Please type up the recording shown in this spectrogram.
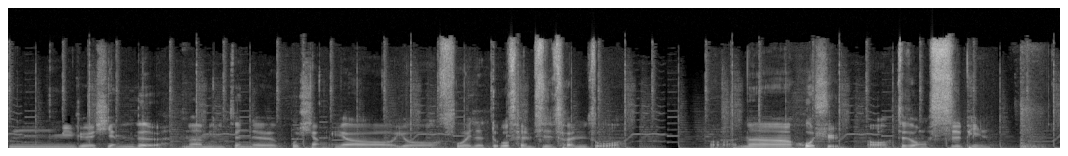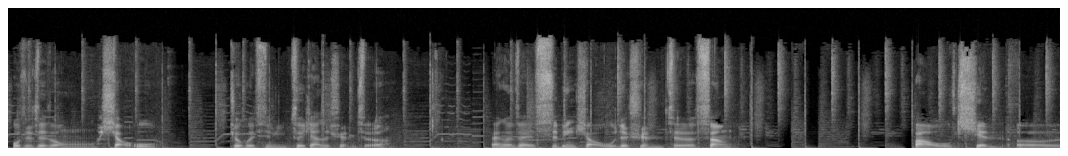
嗯，你觉得嫌热，那你真的不想要有所谓的多层次穿着哦，那或许哦，这种饰品或是这种小物，就会是你最佳的选择。然而在饰品小物的选择上，抱歉，呃，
